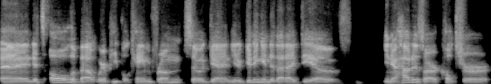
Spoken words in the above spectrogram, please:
and it's all about where people came from. So again, you know, getting into that idea of you know how does our culture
